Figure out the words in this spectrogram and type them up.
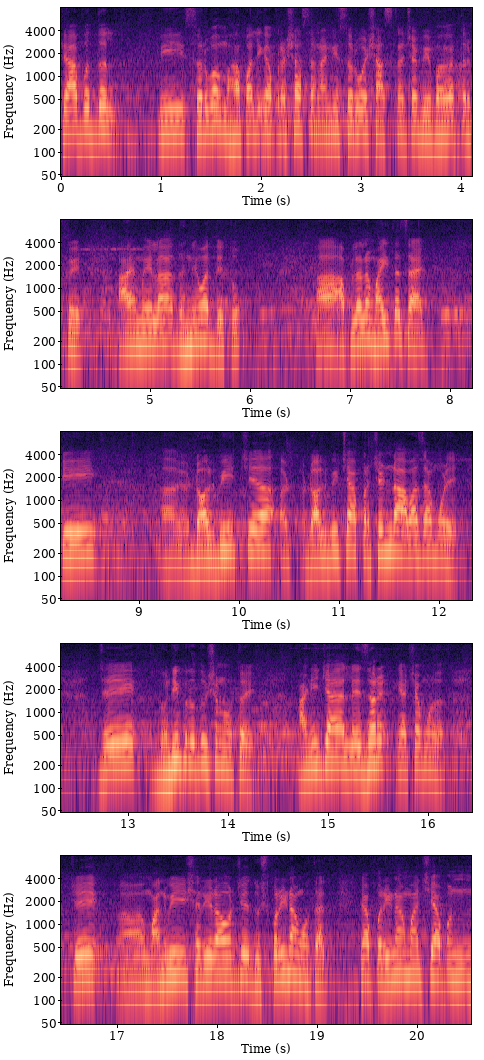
त्याबद्दल मी सर्व महापालिका प्रशासन आणि सर्व शासनाच्या विभागातर्फे आय एम एला धन्यवाद देतो. आपल्याला माहीतच आहे की डॉल्बीच्या डॉल्बीच्या प्रचंड आवाजामुळे जे ध्वनी प्रदूषण होतं आहे आणि ज्या लेझर याच्यामुळं जे मानवी शरीरावर जे दुष्परिणाम होतात या परिणामाची आपण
